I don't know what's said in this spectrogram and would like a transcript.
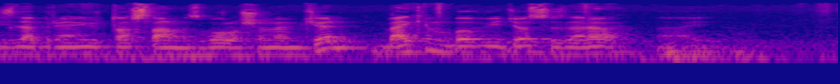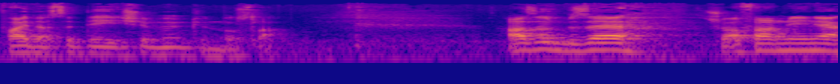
izlab yurgan yurtdoshlarimiz bo'lishi mumkin. Balkim bu video sizlarga e, foydasi tegishi mumkin do'stlar. Hozir biza shu оформление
